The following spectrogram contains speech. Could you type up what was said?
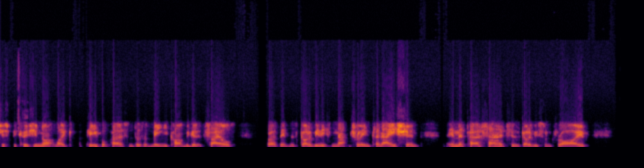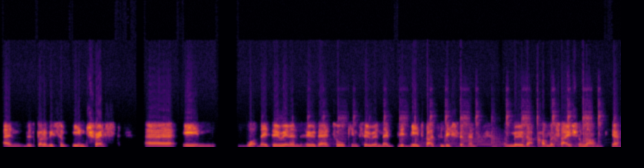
just because you're not like a people person doesn't mean you can't be good at sales. But I think there's got to be this natural inclination in the personality. There's got to be some drive, and there's got to be some interest uh, in what they're doing and who they're talking to, and they need to be able to listen and, and move that conversation along. Yeah.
